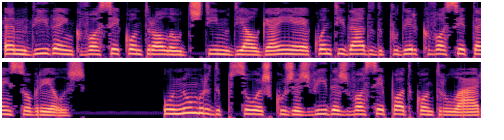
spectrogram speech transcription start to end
A medida em que você controla o destino de alguém é a quantidade de poder que você tem sobre eles. O número de pessoas cujas vidas você pode controlar,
